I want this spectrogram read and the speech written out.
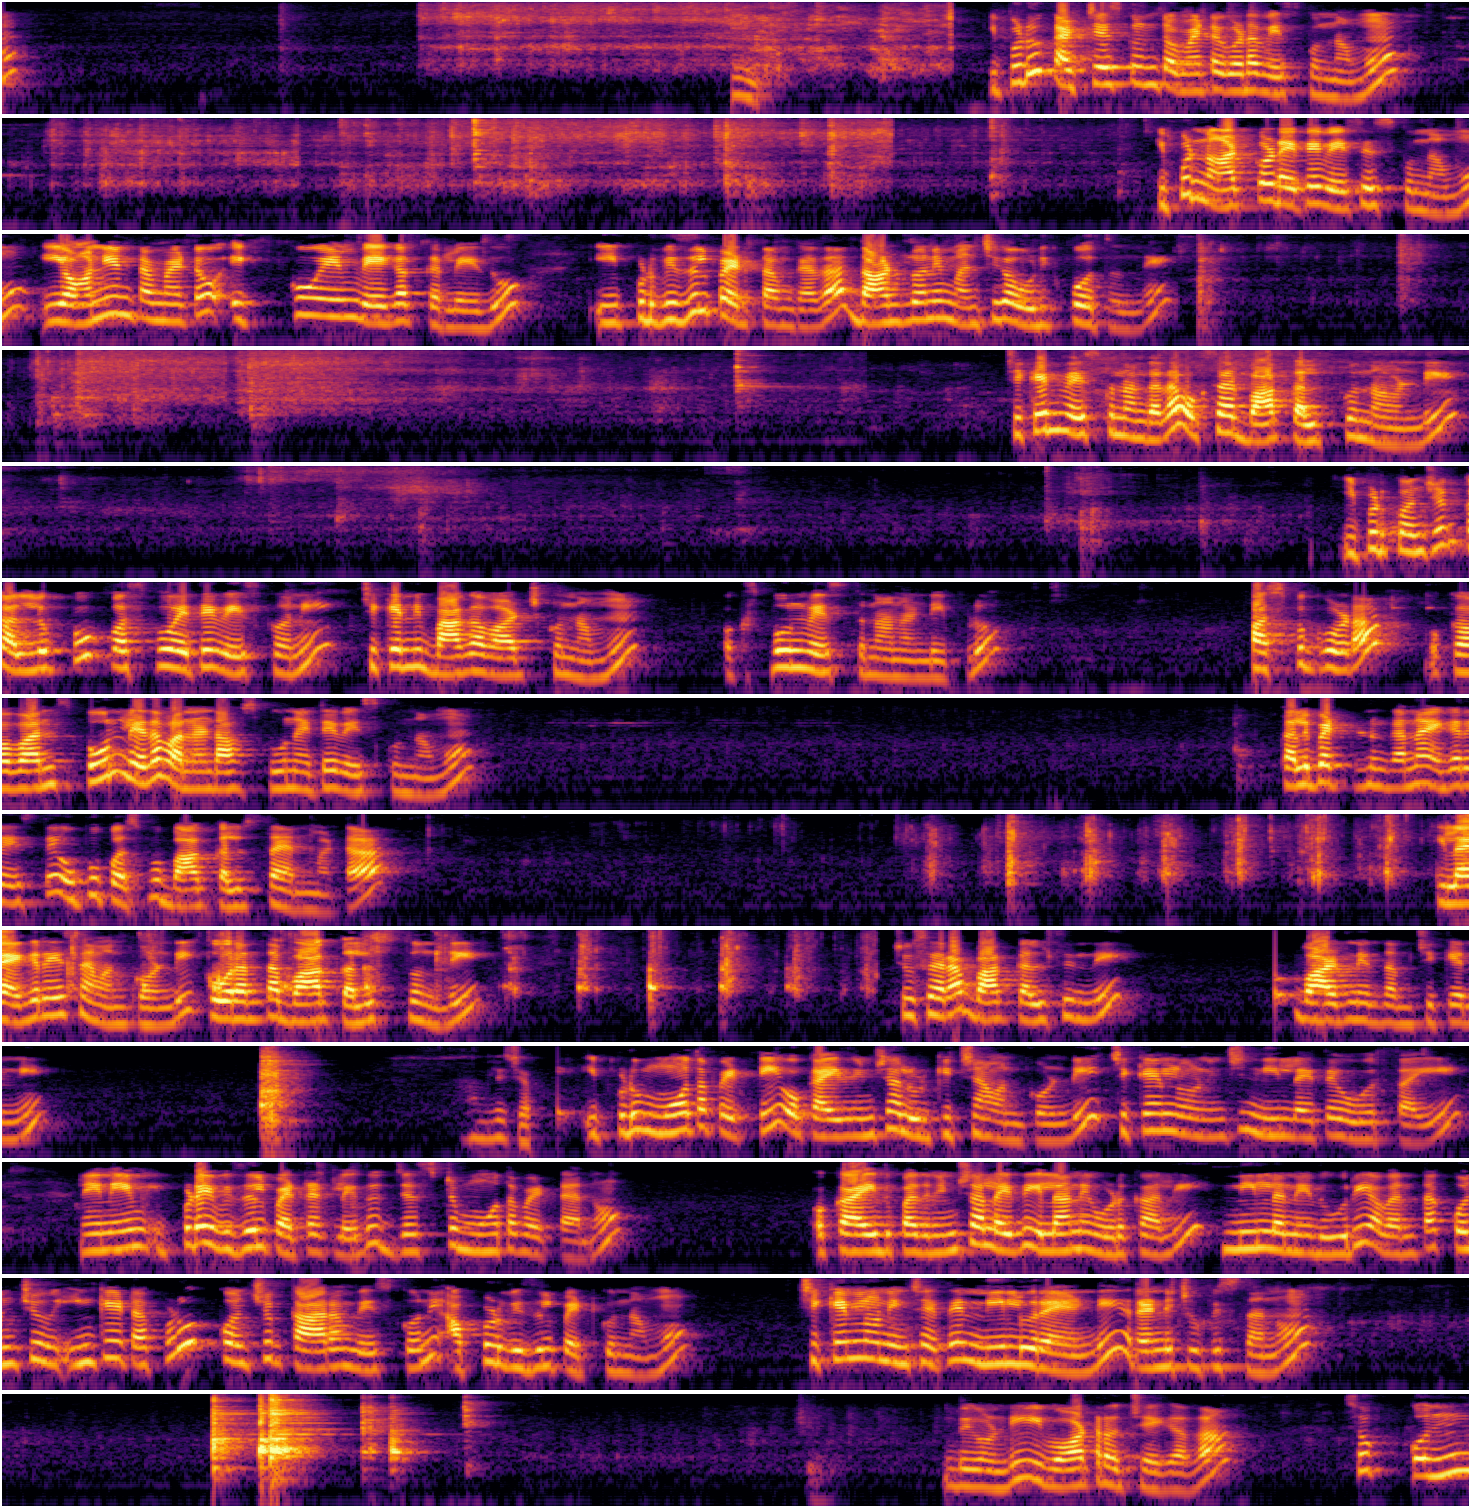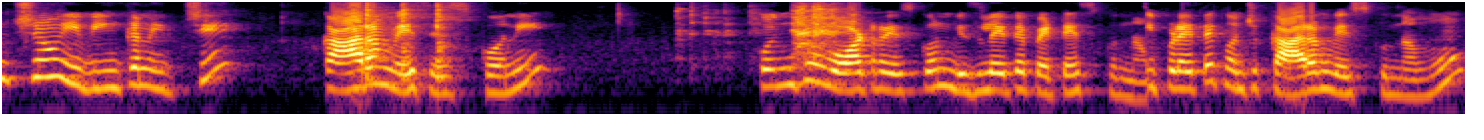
ఇప్పుడు కట్ చేసుకుని టొమాటో కూడా వేసుకున్నాము. ఇప్పుడు నాటుకోడి అయితే వేసేసుకుందాము ఈ ఆనియన్ టమాటో ఎక్కువ ఏం వేగక్కర్లేదు. ఇప్పుడు విజిల్ పెడతాం కదా దాంట్లోనే మంచిగా ఉడికిపోతుంది. చికెన్ వేసుకున్నాం కదా ఒకసారి బాగా కలుపుకుందామండి. ఇప్పుడు కొంచెం కల్లుప్పు పసుపు అయితే వేసుకొని చికెన్ని బాగా వాడ్చుకున్నాము. ఒక స్పూన్ వేస్తున్నానండి ఇప్పుడు. పసుపు కూడా ఒక వన్ స్పూన్ లేదా వన్ అండ్ హాఫ్ స్పూన్ అయితే వేసుకున్నాము. కలిపెట్టడం కన్నా ఎగరేస్తే ఉప్పు పసుపు బాగా కలుస్తాయి అన్నమాట ఇలా ఎగరేసామనుకోండి కూర అంతా బాగా కలుస్తుంది. చూసారా? బాగా కలిసింది. వాడనిద్దాం చికెన్ని. అందులో చెప్పు ఇప్పుడు మూత పెట్టి ఒక ఐదు నిమిషాలు ఉడికిచ్చామనుకోండి చికెన్లో నుంచి నీళ్ళు అయితే ఊరుతాయి. నేనేం ఇప్పుడే విజిల్ పెట్టట్లేదు జస్ట్ మూత పెట్టాను. ఒక ఐదు పది నిమిషాలు అయితే ఇలానే ఉడకాలి. నీళ్ళు అనేది ఊరి అవంతా కొంచెం ఇంకేటప్పుడు కొంచెం కారం వేసుకొని అప్పుడు విజిల్ పెట్టుకున్నాము చికెన్లో నుంచి అయితే నీళ్ళు ఊరాయండి రండి చూపిస్తాను. ఇదిగోండి ఈ వాటర్ వచ్చాయి కదా. సో కొంచెం ఈ వింకనిచ్చి కారం వేసేసుకొని కొంచెం వాటర్ వేసుకొని విజిల్ అయితే పెట్టేసుకుందాం. ఇప్పుడైతే కొంచెం కారం వేసుకుందాము.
